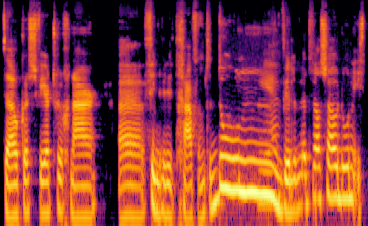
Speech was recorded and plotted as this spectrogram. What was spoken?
telkens weer terug naar, eh, vinden we dit gaaf om te doen? Willen we het wel zo doen? Is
